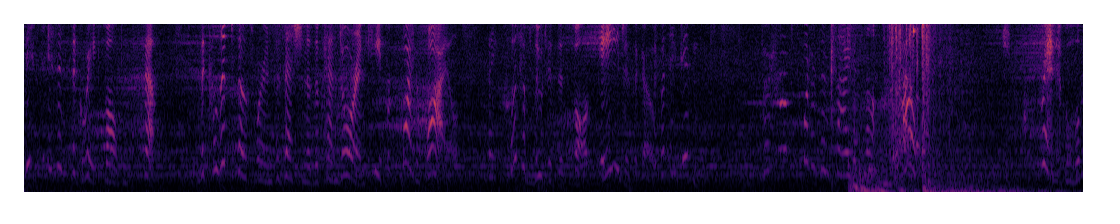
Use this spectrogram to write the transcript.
This isn't the Great Vault itself. The Calypsos were in possession of the Pandoran key for quite a while. They could have looted this vault ages ago, but they didn't. Perhaps what is inside is not power. Incredible!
